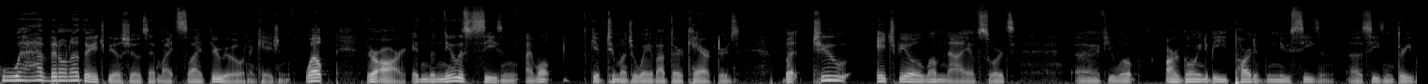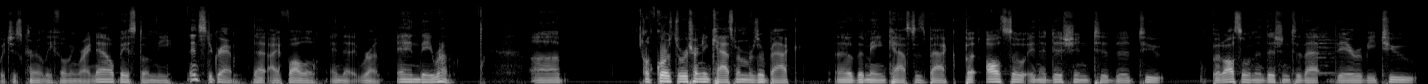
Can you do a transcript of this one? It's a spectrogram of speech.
who have been on other HBO shows that might slide through on occasion. Well, there are. In the newest season, I won't give too much away about their characters, but two HBO alumni of sorts, uh, if you will, are going to be part of the new season, uh, season three, which is currently filming right now, based on the Instagram that I follow and that run and they run. Uh, of course, the returning cast members are back. Uh, the main cast is back, but also in addition to the two, but also in addition to that, there will be two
